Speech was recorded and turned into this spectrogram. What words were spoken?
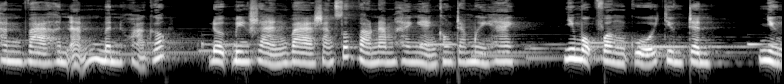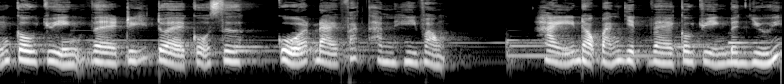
thanh và hình ảnh minh họa gốc, được biên soạn và sản xuất vào năm 2012 như một phần của chương trình những câu chuyện về trí tuệ cổ xưa của Đài Phát thanh Hy vọng. Hãy đọc bản dịch về câu chuyện bên dưới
